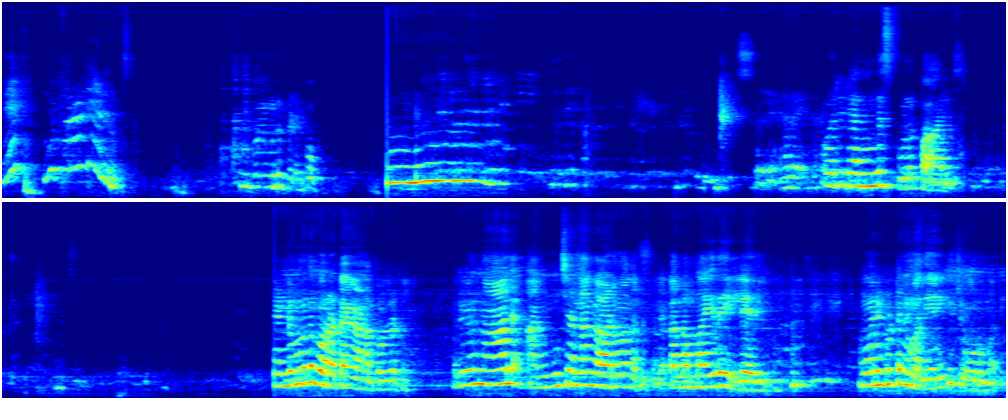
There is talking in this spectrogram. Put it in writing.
ഏ ഇത് പൊറോട്ടയാണോ പോയി ഉടുപ്പെടുക്കോ ഒരു രണ്ട് സ്പൂൺ പാൽ രണ്ട് മൂന്ന് പൊറോട്ട കാണത്തുള്ളൂ ഒരു നാല് അഞ്ചെണ്ണം കാണുമ്പോൾ നടക്കില്ല. കാരണം മൈദ ഇല്ലായിരിക്കും. മോനിക്കുട്ടന് മതി. എനിക്ക് ചോറ് മതി.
